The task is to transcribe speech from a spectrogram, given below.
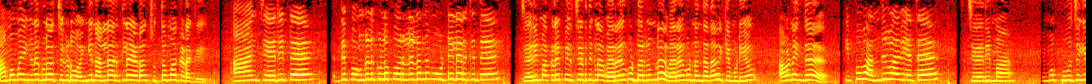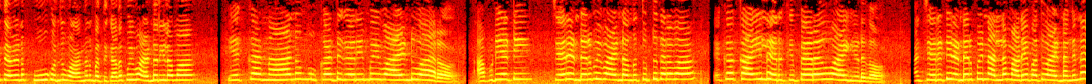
ஆமாமா இங்கனக்குள்ள வச்சுக்கிடுவோம். இங்க நல்லா இருக்குல்ல இடம் சுத்தமா கிடக்கு. ஆ சரி தே. இந்த பொங்கலுக்குள்ள பொருள் எல்லாம் இந்த மூட்டையில இருக்குது சரி மக்களே பிரிச்சு எடுத்துக்கலாம். விறகு கொண்டு வரணும்ல? விறகு கொண்டு வந்தா தான் வைக்க முடியும். அவன் எங்க? இப்போ வந்துருவாடியத்தே சரிம்மா. நம்ம பூஜைக்கு தேவையான பூ கொஞ்சம் வாங்கணும் பார்த்துக்க அதை போய் வாங்கிட்டு வரலாமா? ஏக்கா நானும் முக்காட்டுக்காரையும் போய் வாங்கிட்டு வரோம். அப்படியாட்டி? சரி ரெண்டு பேரும் போய் வாங்கிட்டு வாங்க. துட்டு தரவா? ஏக்கா கையில் இருக்கு. பிறகு வாங்கிடுதோ? சரிட்டி ரெண்டு பேரும் போய் நல்ல மடையை பார்த்து வாங்கிட்டாங்கன்னு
